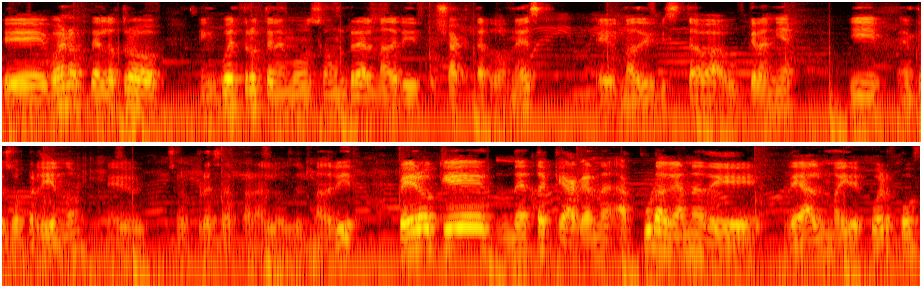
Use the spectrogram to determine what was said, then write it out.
eh, bueno, del otro encuentro tenemos a un Real Madrid Shakhtar Donetsk. El Madrid visitaba Ucrania y empezó perdiendo. Eh, sorpresa para los del Madrid. Pero que neta que a, gana, a pura gana de, de alma y de cuerpo.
